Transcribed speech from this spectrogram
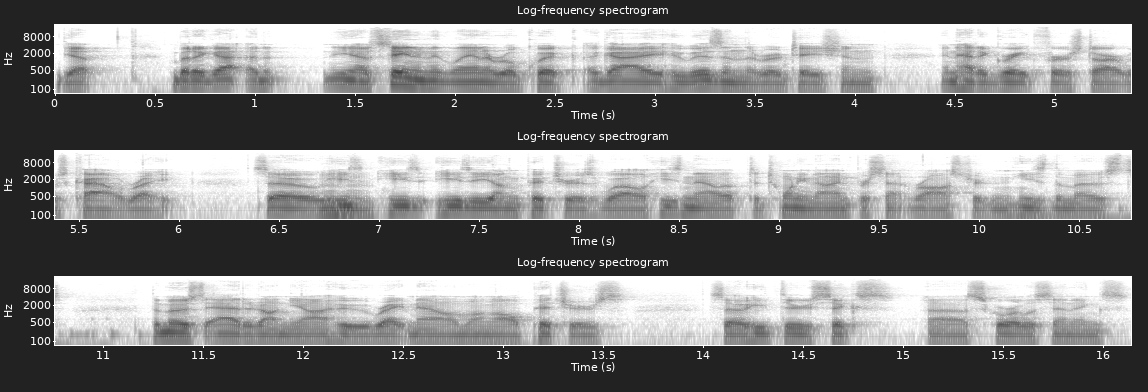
Yep. But a guy, you know, staying in Atlanta real quick, a guy who is in the rotation and had a great first start was Kyle Wright. So he's he's he's a young pitcher as well. He's now up to 29% rostered, and he's the most the most added on Yahoo right now among all pitchers. So he threw six uh, scoreless innings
